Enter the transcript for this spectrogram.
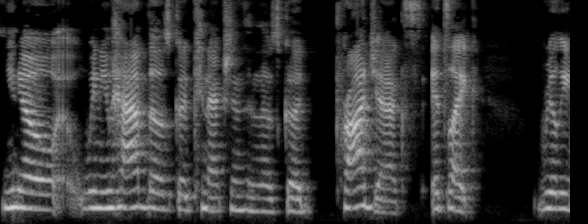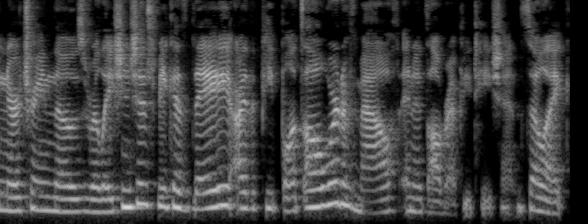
you know, when you have those good connections and those good projects, it's like, really nurturing those relationships because they are the people, it's all word of mouth and it's all reputation. So, like,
